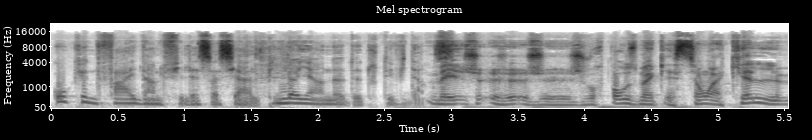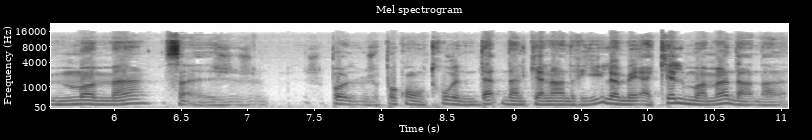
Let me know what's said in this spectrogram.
aucune faille dans le filet social. Puis là, il y en a de toute évidence. Mais je, vous repose ma question. À quel moment, je ne veux pas, qu'on trouve une date dans le calendrier, mais à quel moment dans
